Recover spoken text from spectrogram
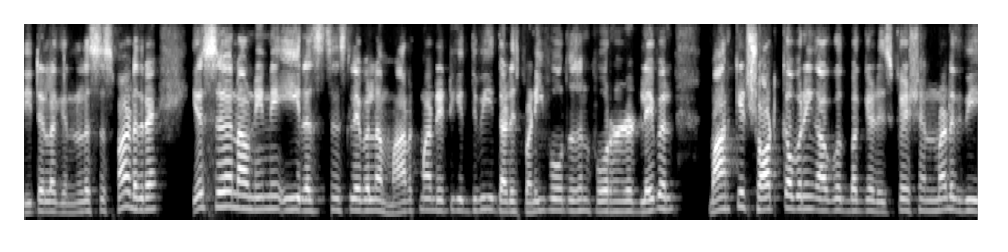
ಡೀಟೇಲ್ ಆಗಿ ಅನಾಲಿಸಿಸ್ ಮಾಡಿದ್ರೆ ಎಸ್ ನಾವು ನಿನ್ನೆ ಈ ರೆಸಿಸ್ಟೆನ್ಸ್ ಲೆವೆಲ್ನ ಮಾರ್ಕ್ ಮಾಡಿ ಇಟ್ಟಿದ್ವಿ. That is twenty four thousand four hundred level market short covering ಆಗೋದ್ ಬಗ್ಗೆ ಡಿಸ್ಕಷನ್ ಮಾಡಿದ್ವಿ.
